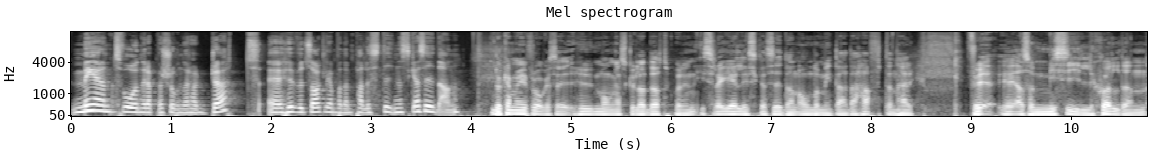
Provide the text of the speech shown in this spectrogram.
mer än 200 personer har dött, eh, huvudsakligen på den palestinska sidan. Då kan man ju fråga sig hur många skulle ha dött på den israeliska sidan om de inte hade haft den här för, eh, alltså missilskölden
